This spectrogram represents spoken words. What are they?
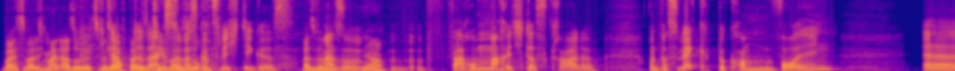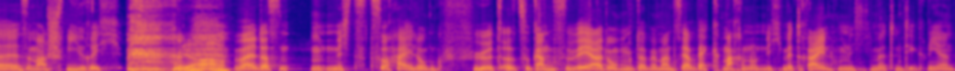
weißt du, was ich meine? Also jetzt, wenn ich glaub, auch bei da dem sagst Thema du was Sucht, ganz Wichtiges. Also, wenn, also ja. warum mache ich das gerade? Und was wegbekommen wollen, äh, ist immer schwierig. Ja. Weil das nichts zur Heilung führt, also zur Ganzwerdung. Da will man es ja wegmachen und nicht mit rein und nicht mit integrieren.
